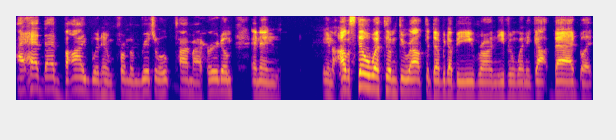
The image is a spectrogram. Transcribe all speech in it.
I had that vibe with him from the original time I heard him. And then you know, I was still with him throughout the WWE run, even when it got bad. But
